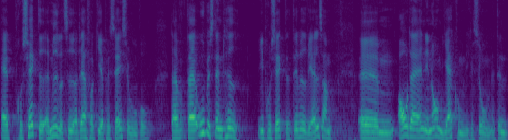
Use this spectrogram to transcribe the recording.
At projektet er midlertidigt, og derfor giver passageuro. Der, der er ubestemthed, i projektet, det ved vi alle sammen. Øhm, og der er en enorm ja-kommunikation. Den,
